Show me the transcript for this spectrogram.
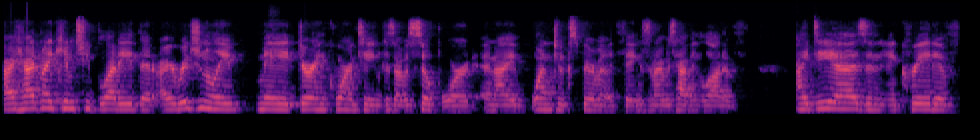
i had my kimchi bloody that i originally made during quarantine because i was so bored and i wanted to experiment with things and i was having a lot of ideas and, and creative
